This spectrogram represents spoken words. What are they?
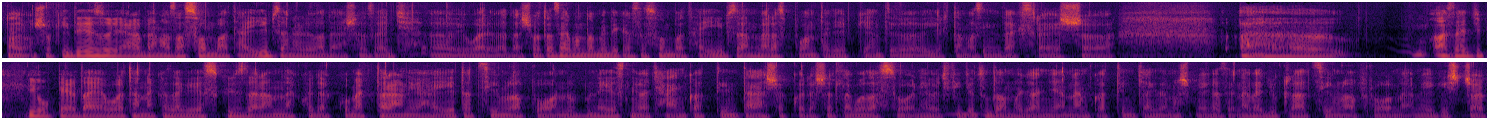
nagyon sok idézőjelben, az a szombathelyi Ibzen előadás az egy jó előadás volt. Azért mondom mindig ezt a szombathelyi Ibzen, mert azt pont egyébként írtam az Indexre, és az egy jó példája volt ennek az egész küzdelemnek, hogy akkor megtalálni a helyét a címlapon, nézni, hogy hány kattintás, akkor esetleg odaszólni, hogy figyelj, tudom, hogy annyian nem kattintják, de most még azért ne vegyük le a címlapról, mert mégiscsak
